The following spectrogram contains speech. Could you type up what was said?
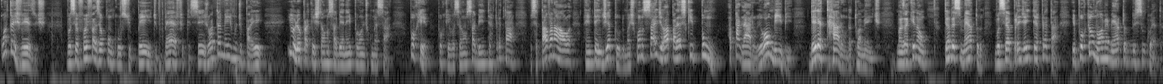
Quantas vezes você foi fazer o concurso de PEI, de PEF, que seja, ou até mesmo de PAEI, e olhou para a questão não sabia nem por onde começar? Por quê? Porque você não sabia interpretar. Você estava na aula, entendia tudo, mas quando sai de lá parece que, pum, apagaram, igual o MIB, deletaram da tua mente. Mas aqui não. Tendo esse método, você aprende a interpretar. E por que o nome é método dos 50?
